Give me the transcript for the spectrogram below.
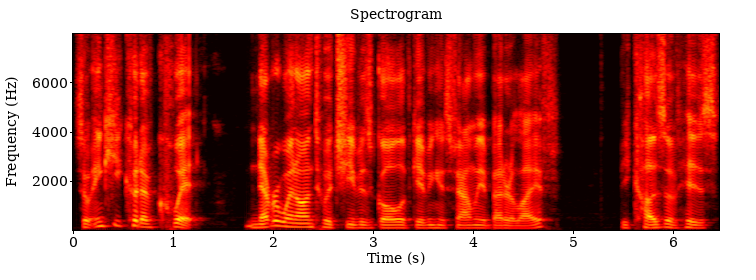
So Inky could have quit, never went on to achieve his goal of giving his family a better life because of his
